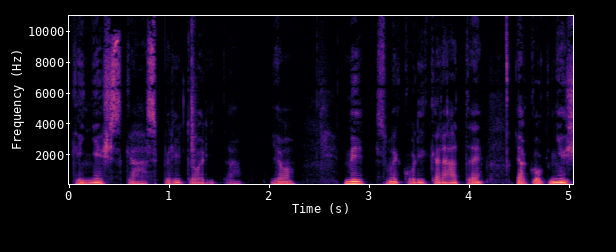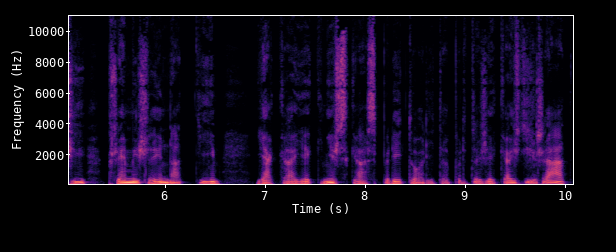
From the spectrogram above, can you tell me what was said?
kněžská spiritualita. Jo? My jsme kolikrát jako kněží přemýšleli nad tím, jaká je kněžská spiritualita, protože každý řád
